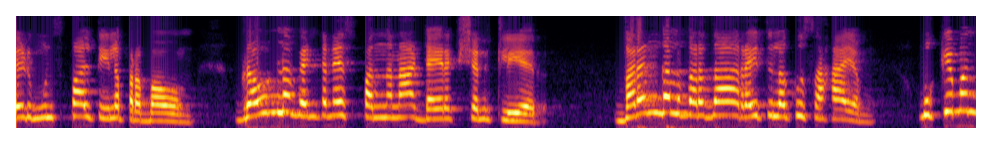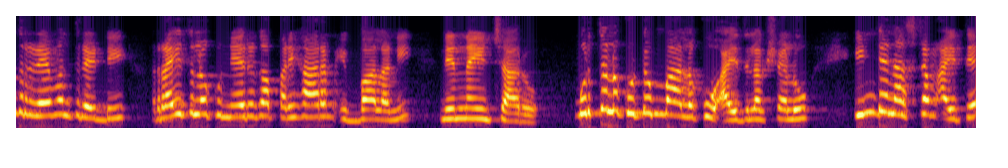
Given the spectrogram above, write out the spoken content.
ఏడు మున్సిపాలిటీల ప్రభావం. గ్రౌండ్లో వెంటనే స్పందన డైరెక్షన్ క్లియర్. వరంగల్ వరద రైతులకు సహాయం. ముఖ్యమంత్రి రేవంత్ రెడ్డి రైతులకు నేరుగా పరిహారం ఇవ్వాలని నిర్ణయించారు. మృతుల కుటుంబాలకు ఐదు లక్షలు ఇంటి నష్టం అయితే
